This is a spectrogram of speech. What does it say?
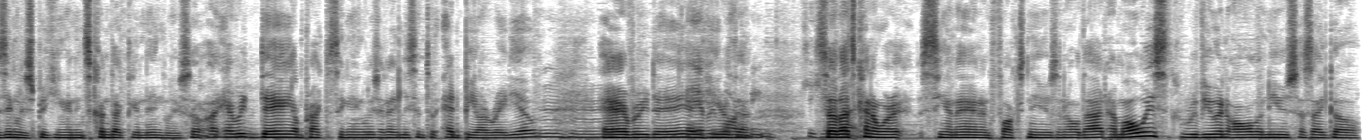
is English speaking and it's conducted in English. So I, every day I'm practicing English and I listen to NPR radio every day. every I hear morning. that. So that's that. kind of where CNN and Fox News and all that. I'm always reviewing all the news as I go.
